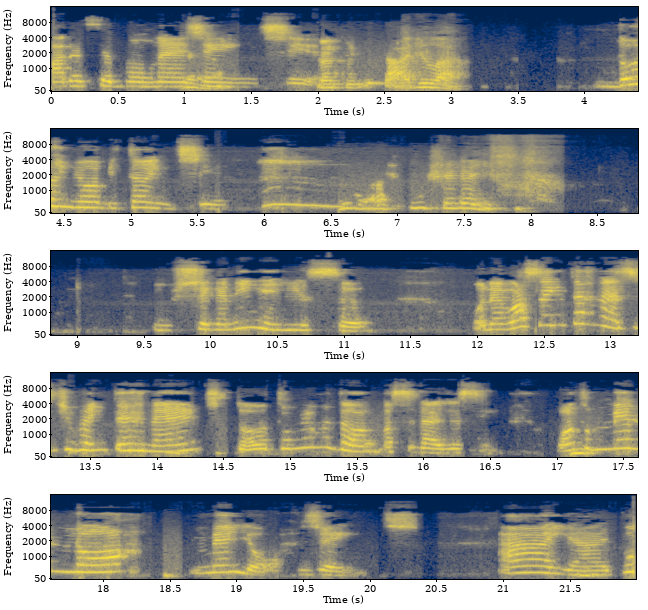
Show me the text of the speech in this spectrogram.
lá deve ser bom, né, É. gente? Tranquilidade lá. 2 mil habitantes? Eu acho que não chega a isso. Não chega nem a isso. O negócio é a internet. Se tiver internet, tô, tô me mudando uma cidade assim. Quanto menor, melhor, gente. Ai, ai. Por,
